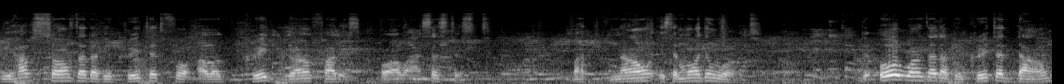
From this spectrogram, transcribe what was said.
We have songs that have been created for our great grandfathers or our ancestors. But now it's a modern world. The old ones that have been created down,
